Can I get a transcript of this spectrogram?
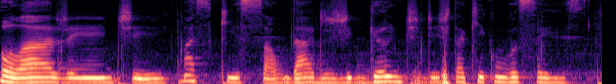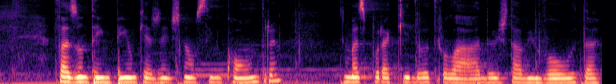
Olá, gente! Mas que saudade gigante de estar aqui com vocês. Faz um tempinho que a gente não se encontra, mas por aqui do outro lado eu estava envolta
